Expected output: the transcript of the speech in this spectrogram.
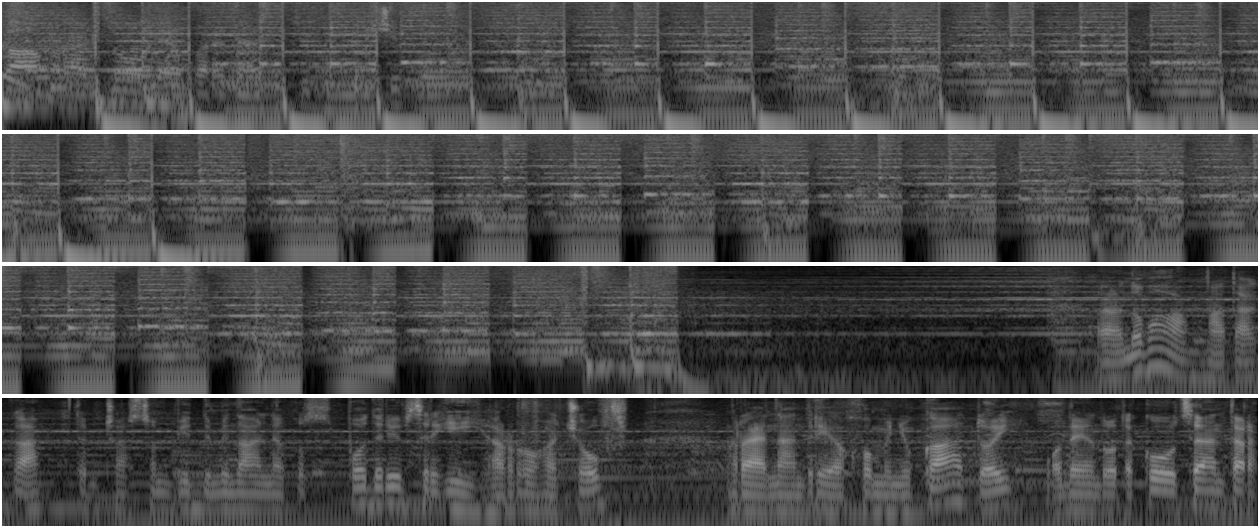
камера відновлює передачу Нова атака тим часом від номінальних господарів Сергій Рогачов грає на Андрія Хоменюка. Той один до такого центр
